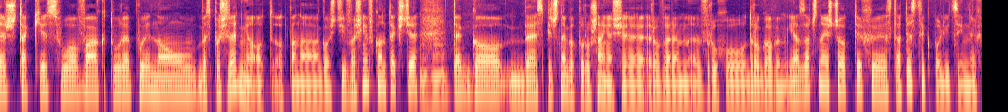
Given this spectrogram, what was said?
też takie słowa, które płyną bezpośrednio od, od pana gości, właśnie w kontekście mhm. tego bezpiecznego poruszania się rowerem w ruchu drogowym. Ja zacznę jeszcze od tych e, statystyk policyjnych.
